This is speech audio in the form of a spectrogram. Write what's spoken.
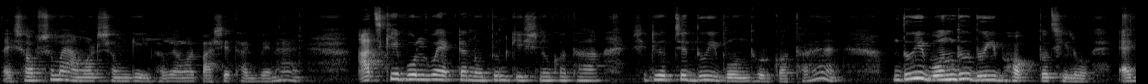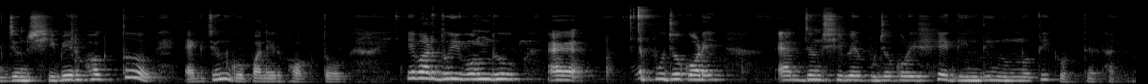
তাই সবসময় আমার সঙ্গে এইভাবে আমার পাশে থাকবেন হ্যাঁ? আজকে বলব একটা নতুন কৃষ্ণ কথা, সেটি হচ্ছে দুই বন্ধুর কথা হ্যাঁ? দুই বন্ধু, দুই ভক্ত ছিল, একজন শিবের ভক্ত, একজন গোপালের ভক্ত। এবার দুই বন্ধু পুজো করে একজন শিবের পুজো করে সে দিন দিন উন্নতি করতে থাকল।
